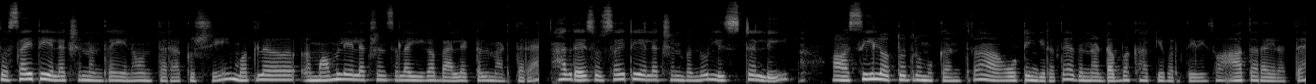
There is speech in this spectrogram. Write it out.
ಸೊಸೈಟಿ ಎಲೆಕ್ಷನ್ ಅಂದರೆ ಏನೋ ಒಂಥರ ಖುಷಿ. ಮೊದಲು ಮಾಮೂಲಿ ಎಲೆಕ್ಷನ್ಸ್ ಎಲ್ಲ ಈಗ ಬ್ಯಾಲೆಟಲ್ಲಿ ಮಾಡ್ತಾರೆ. ಆದರೆ ಸೊಸೈಟಿ ಎಲೆಕ್ಷನ್ ಬಂದು ಲಿಸ್ಟಲ್ಲಿ ಸೀಲ್ ಒತ್ತೋದ್ರ ಮುಖಾಂತರ ವೋಟಿಂಗ್ ಇರುತ್ತೆ. ಅದನ್ನು ಡಬ್ಬಕ್ಕೆ ಹಾಕಿ ಬರ್ತೀವಿ. ಸೊ ಆ ಥರ ಇರುತ್ತೆ.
